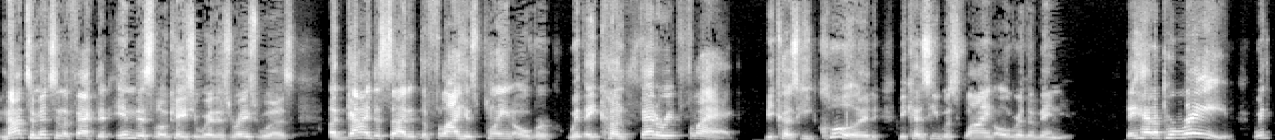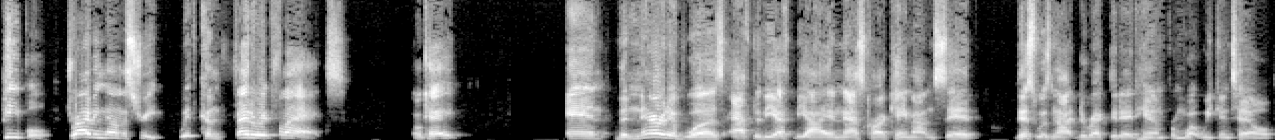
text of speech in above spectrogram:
not to mention the fact that in this location where this race was, a guy decided to fly his plane over with a Confederate flag because he could, because he was flying over the venue. They had a parade with people driving down the street with Confederate flags. Okay? And the narrative was after the FBI and NASCAR came out and said, this was not directed at him, from what we can tell.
